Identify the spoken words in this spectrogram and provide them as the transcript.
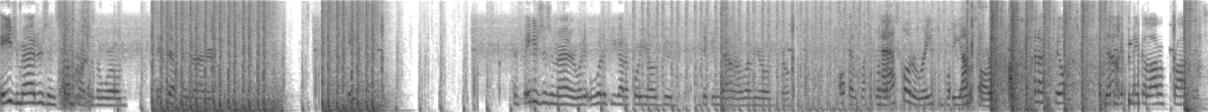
age matters in some parts of the world. It definitely matters. If age doesn't matter, what if, what if you got a four-year-old dude dicking down an eleven-year-old girl? Oh, I that's called a rape, buddy. I'm sorry. I'm gonna film. I'm gonna make a lot of profits.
